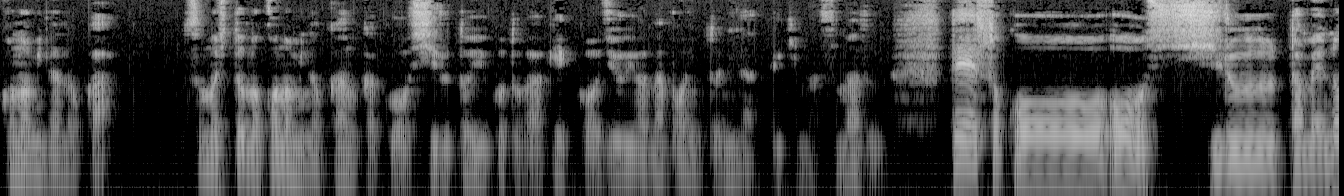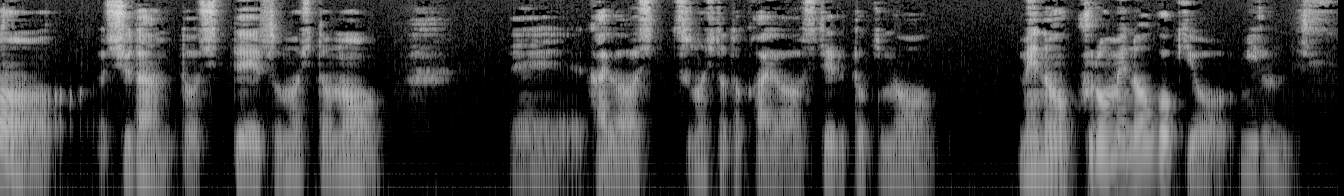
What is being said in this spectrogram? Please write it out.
好みなのか、その人の好みの感覚を知るということが結構重要なポイントになってきます、まず。で、そこを知るための手段として、その人の、えー会話をし、その人と会話をしている時の目の、黒目の動きを見るんです。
